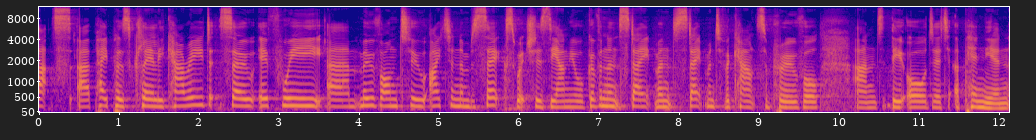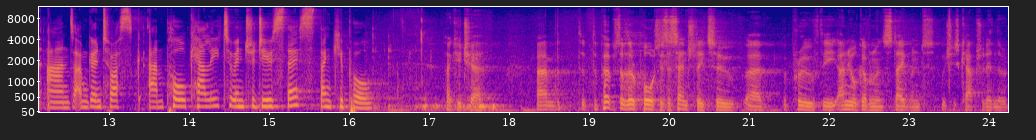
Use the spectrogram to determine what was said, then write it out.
that's uh, papers clearly carried. So if we um, move on to item number six, which is the annual governance statement, statement of accounts approval and the audit opinion. And I'm going to ask um, Paul Kelly to introduce this. Thank you, Paul. Thank you, Chair. Um, the, the purpose of the report is essentially to uh, approve the annual governance statement, which is captured in the,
